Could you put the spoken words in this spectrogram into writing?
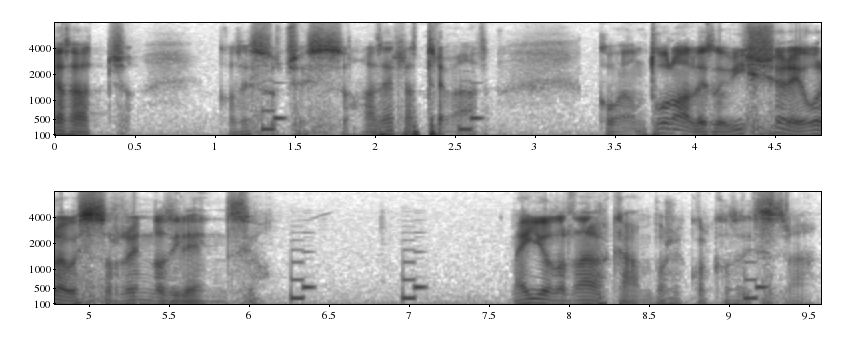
Casaccio. Cosa è successo? La terra ha tremato. Come un tuono dalle sue viscere e ora questo orrendo silenzio. Meglio tornare al campo, c'è qualcosa di strano.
